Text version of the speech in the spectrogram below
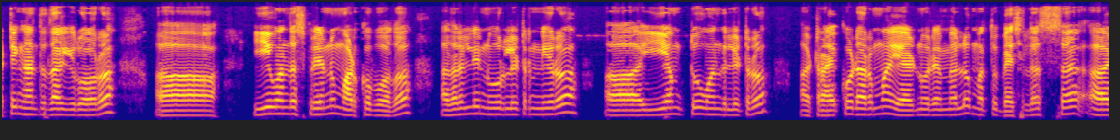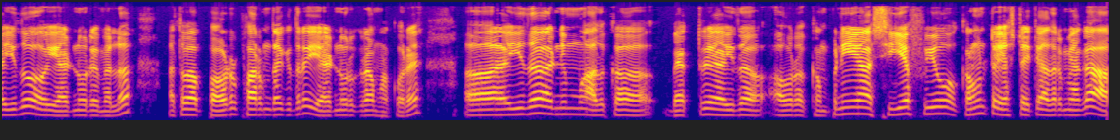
ಕಟಿಂಗ್ ಹಂತದಾಗಿರುವವರು ಈ ಒಂದು ಸ್ಪ್ರೇನು ಮಾಡ್ಕೋಬೋದು. ಅದರಲ್ಲಿ ನೂರು ಲೀಟರ್ ನೀರು ಇ ಎಂ ಟು ಒಂದು ಲೀಟ್ರು ಟ್ರೈಕೋಡರ್ಮ ಎರಡು ನೂರು ಎಂ ಎಲ್ ಮತ್ತು ಬ್ಯಾಸಿಲಸ್ ಇದು ಎರಡು ನೂರು ಎಂ ಎಲ್ ಅಥವಾ ಪೌಡರ್ ಫಾರ್ಮ್ದಾಗಿದ್ರೆ ಎರಡು ನೂರು ಗ್ರಾಮ್ ಹಾಕೋರೆ ಇದು ನಿಮ್ಮ ಅದಕ್ಕೆ ಬ್ಯಾಕ್ಟೀರಿಯಾ ಇದು ಅವರ ಕಂಪ್ನಿಯ ಸಿ ಎಫ್ ಯು ಕೌಂಟ್ ಎಷ್ಟೈತೆ ಅದ್ರ ಮ್ಯಾಗ ಆ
